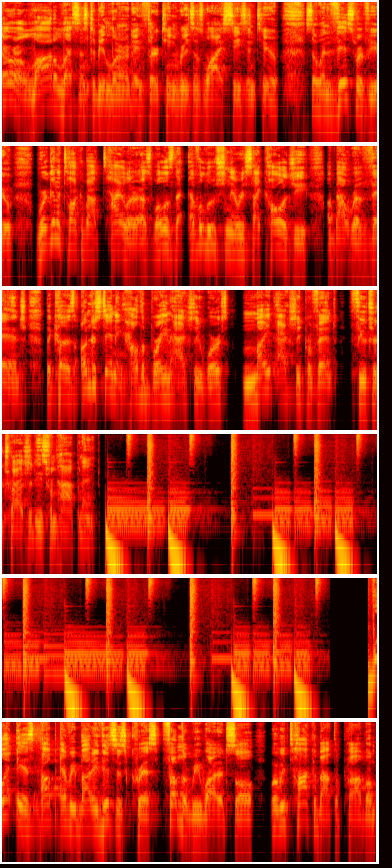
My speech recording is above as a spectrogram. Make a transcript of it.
There are a lot of lessons to be learned in 13 Reasons Why Season 2. So in this review, we're gonna talk about Tyler as well as the evolutionary psychology about revenge because understanding how the brain actually works might actually prevent future tragedies from happening. What is up, everybody? This is Chris from The Rewired Soul, where we talk about the problem,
